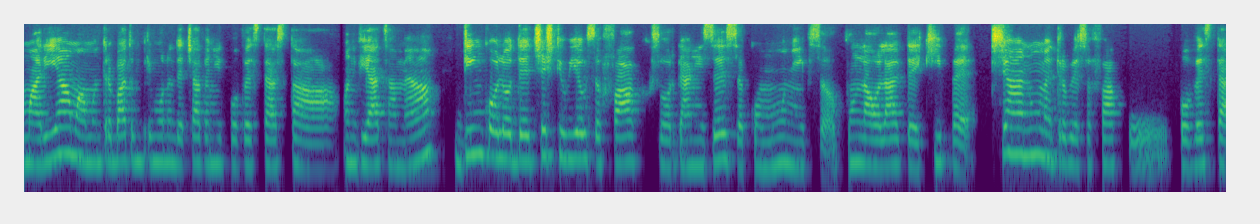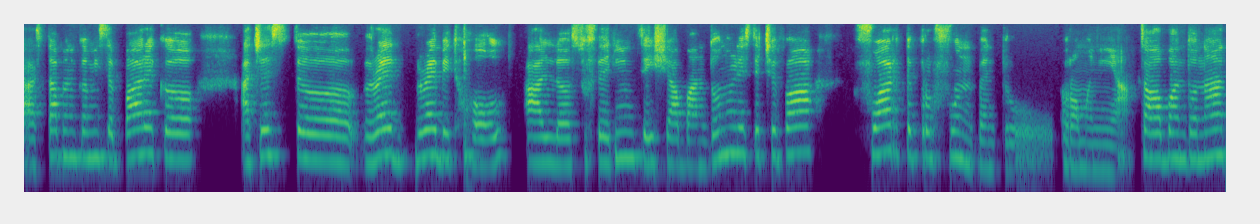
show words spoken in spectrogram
Maria. M-am întrebat în primul rând de ce a venit povestea asta în viața mea, dincolo de ce știu eu să fac, să organizez, să comunic, să pun la oaltă echipe, ce anume trebuie să fac cu povestea asta, pentru că mi se pare că acest uh, red, rabbit hole al uh, suferinței și abandonului este ceva foarte profund pentru România. S-au abandonat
